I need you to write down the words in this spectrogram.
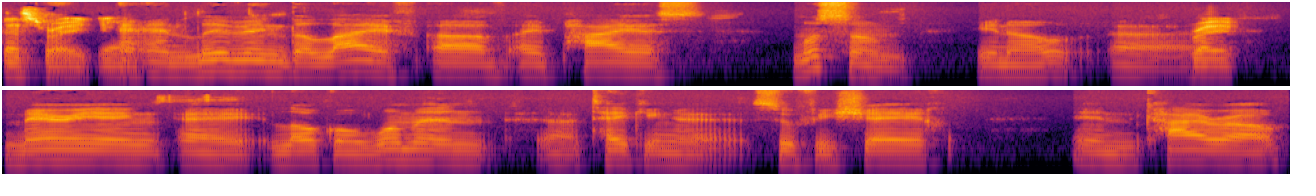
That's right. Yeah. And living the life of a pious Muslim, you know, uh, right. marrying a local woman, uh, taking a Sufi sheikh in Cairo,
